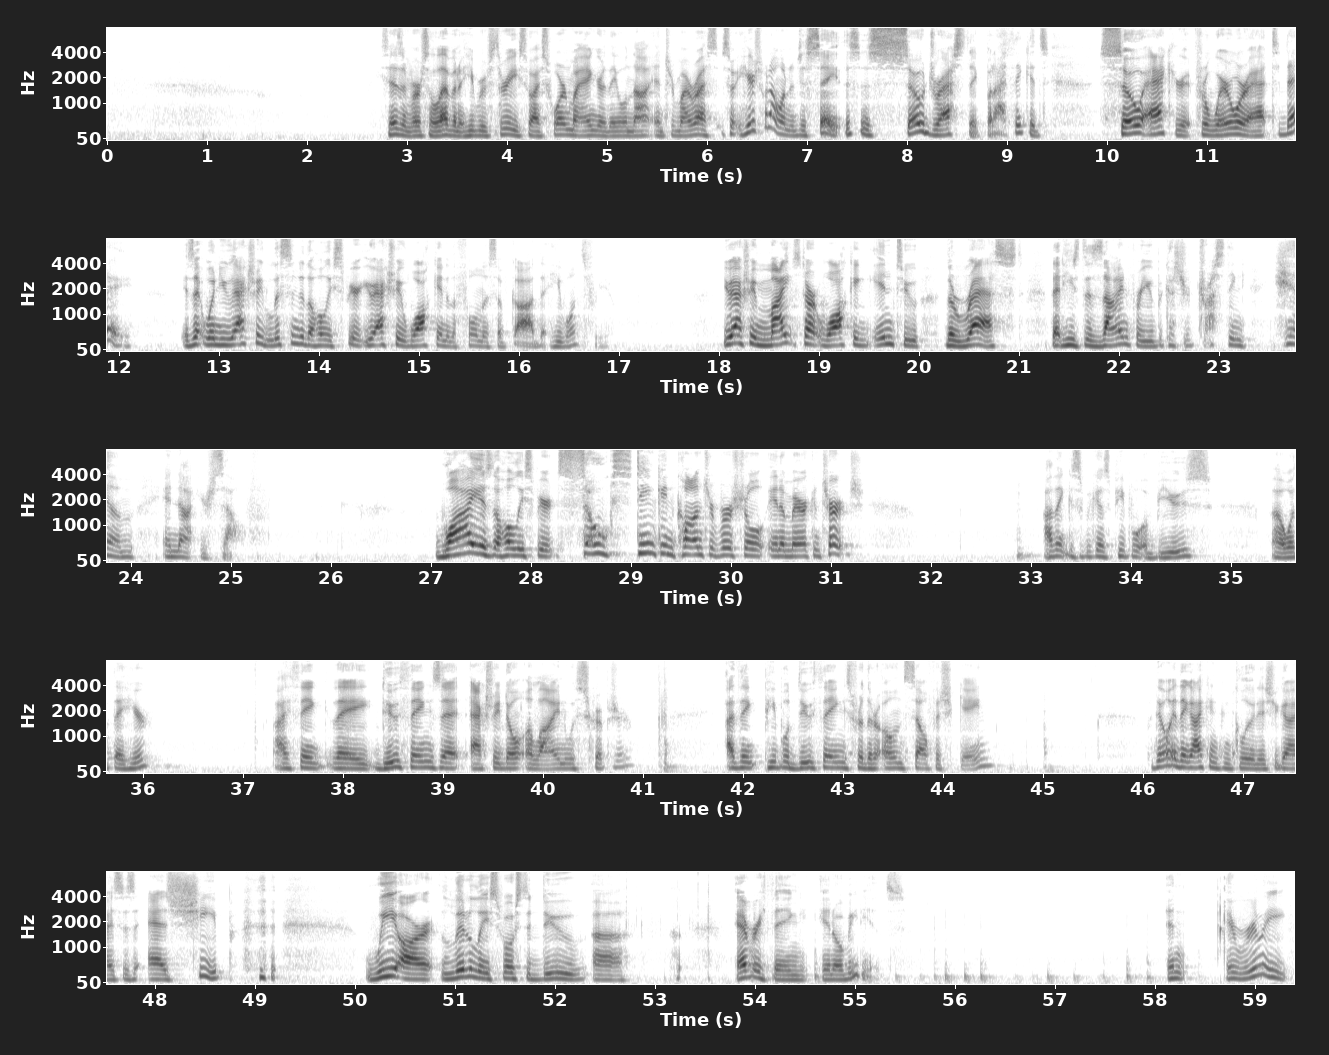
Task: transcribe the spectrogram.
He says in verse 11 of Hebrews 3 So I swore in my anger, they will not enter my rest. So here's what I want to just say. This is so drastic, but I think it's so accurate for where we're at today. Is that when you actually listen to the Holy Spirit, you actually walk into the fullness of God that He wants for you. You actually might start walking into the rest that He's designed for you because you're trusting Him and not yourself. Why is the Holy Spirit so stinking controversial in American church? I think it's because people abuse uh, what they hear. I think they do things that actually don't align with Scripture. I think people do things for their own selfish gain. But the only thing I can conclude is, you guys, is as sheep, we are literally supposed to do uh, everything in obedience. And it really,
